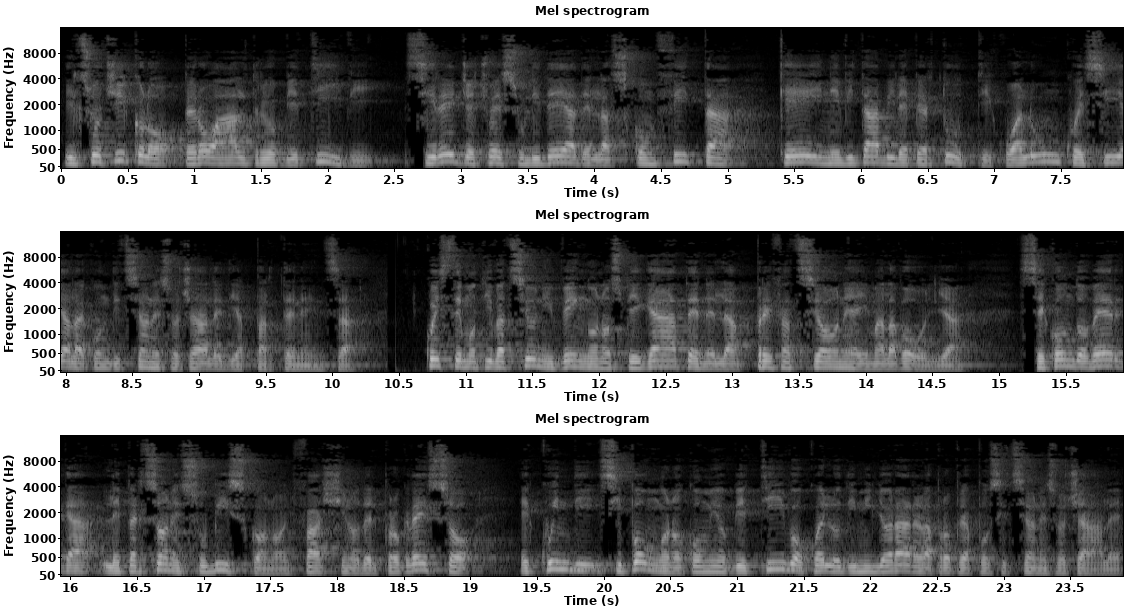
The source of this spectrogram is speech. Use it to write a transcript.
Il suo ciclo però ha altri obiettivi, si regge cioè sull'idea della sconfitta che è inevitabile per tutti, qualunque sia la condizione sociale di appartenenza. Queste motivazioni vengono spiegate nella prefazione ai Malavoglia. Secondo Verga le persone subiscono il fascino del progresso e quindi si pongono come obiettivo quello di migliorare la propria posizione sociale.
